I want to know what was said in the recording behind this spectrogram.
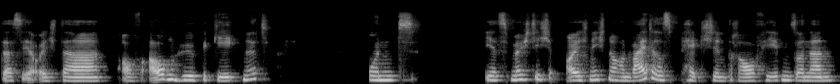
dass ihr euch da auf Augenhöhe begegnet. Und jetzt möchte ich euch nicht noch ein weiteres Päckchen draufheben, sondern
